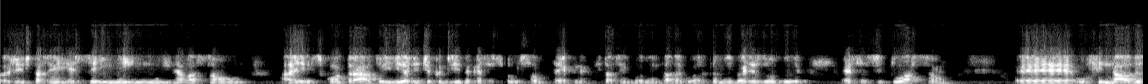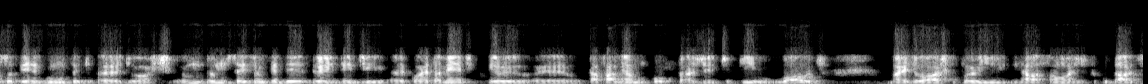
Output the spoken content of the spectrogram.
a gente está sem receio nenhum em relação a esse contrato e a gente acredita que essa solução técnica que está sendo implementada agora também vai resolver essa situação. É, o final da sua pergunta, é, Josh, eu, eu, não sei se eu, entender, eu entendi é, corretamente, porque está é, falhando um pouco para a gente aqui o, o, áudio, mas eu acho que foi em, em relação às dificuldades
